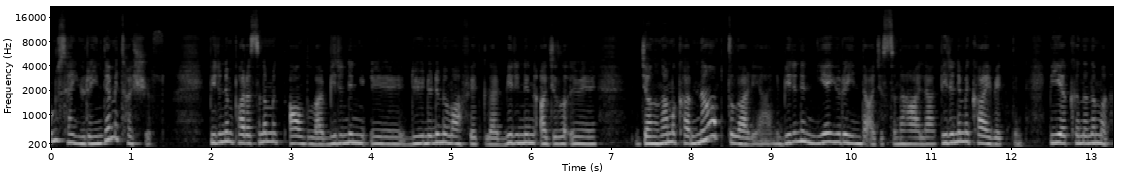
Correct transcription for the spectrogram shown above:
bunu sen yüreğinde mi taşıyorsun? Birinin parasını mı aldılar? Birinin e, düğününü mü mahvettiler? Birinin acılı e, canına mı ne yaptılar yani? Birinin niye yüreğinde acısını hala? Birini mi kaybettin? Bir yakınını mı?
